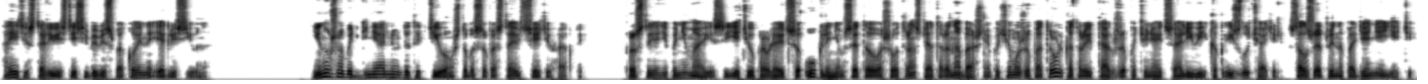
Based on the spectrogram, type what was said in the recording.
а эти стали вести себя беспокойно и агрессивно. Не нужно быть гениальным детективом, чтобы сопоставить все эти факты. Просто я не понимаю, если эти управляются угленем с этого вашего транслятора на башне, почему же патруль, который также подчиняется Оливии, как излучатель, стал жертвой нападения Йети?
